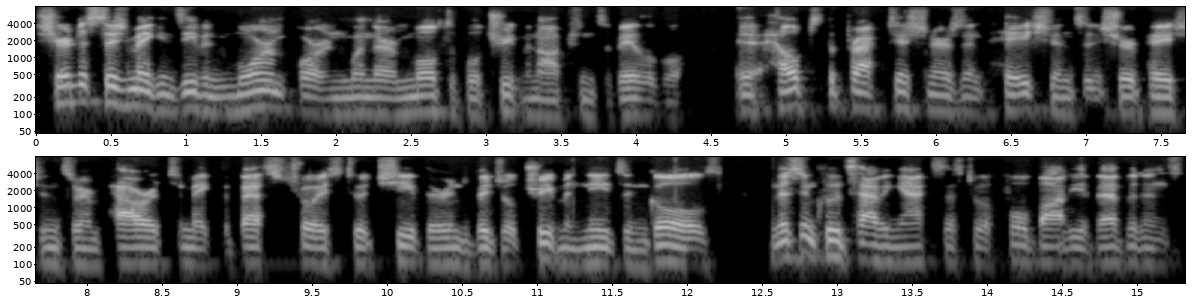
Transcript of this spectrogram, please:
Shared decision making is even more important when there are multiple treatment options available. It helps the practitioners and patients ensure patients are empowered to make the best choice to achieve their individual treatment needs and goals. And this includes having access to a full body of evidence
